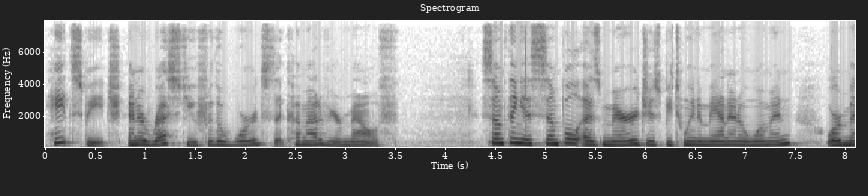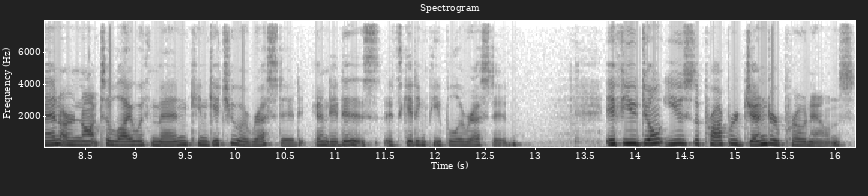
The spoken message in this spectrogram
hate speech and arrest you for the words that come out of your mouth. Something as simple as marriage is between a man and a woman, or men are not to lie with men, can get you arrested, and it is. It's getting people arrested. If you don't use the proper gender pronouns,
